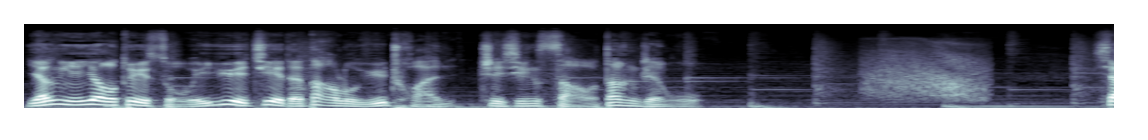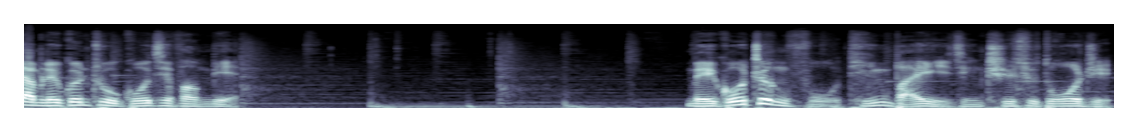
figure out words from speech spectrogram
扬言要对所谓越界的大陆渔船执行扫荡任务。下面来关注国际方面。美国政府停摆已经持续多日，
